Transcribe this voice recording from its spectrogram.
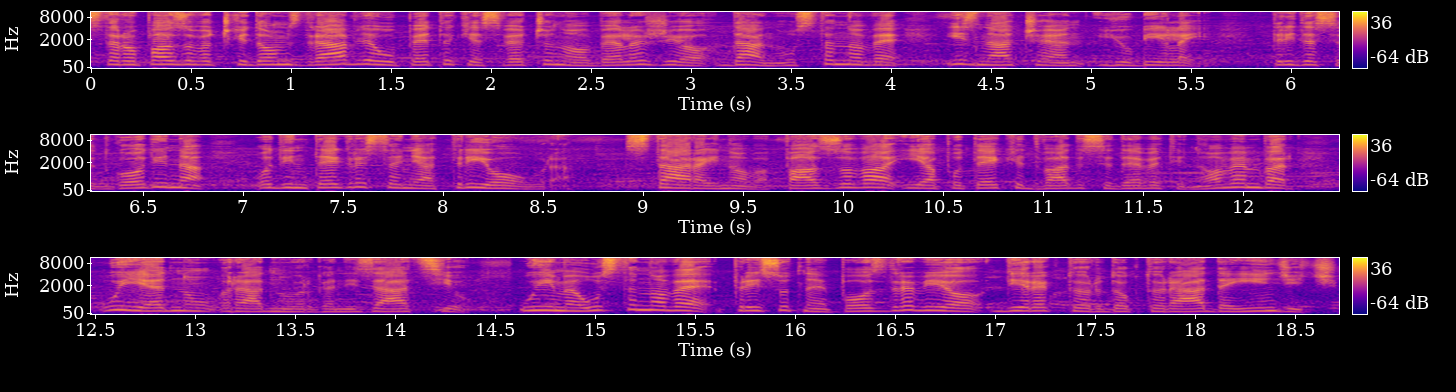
Staropazovački dom zdravlja u petak je svečano obeležio dan ustanove i značajan jubilej, 30 godina od integrisanja tri oura, Stara i Nova Pazova i apoteke 29. novembar u jednu radnu organizaciju. U ime ustanove prisutne je pozdravio direktor dr. Ada Inđić,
